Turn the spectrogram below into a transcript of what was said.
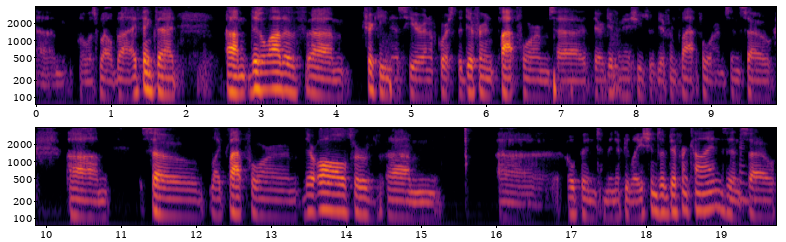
um, will as well. But I think that um, there's a lot of um, trickiness here, and of course, the different platforms uh, there are different issues with different platforms, and so. Um, so, like platform, they're all sort of um, uh, open to manipulations of different kinds, and so,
